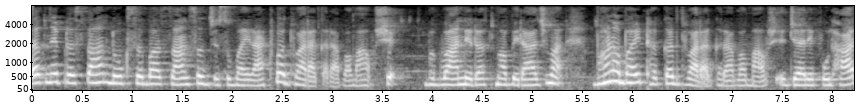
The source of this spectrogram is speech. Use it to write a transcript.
રથને પ્રસ્થાન લોકસભા સાંસદ જસુભાઈ રાઠવા દ્વારા કરાવવામાં આવશે. ભગવાનને રથમાં બિરાજમાન ભાણાભાઈ ઠક્કર દ્વારા કરાવવામાં આવશે. જ્યારે ફુલહાર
